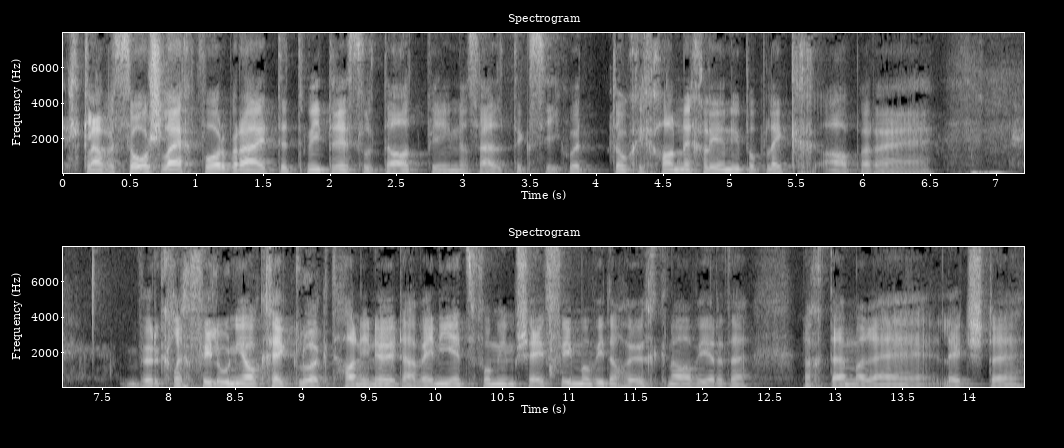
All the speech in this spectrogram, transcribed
ich glaube, so schlecht vorbereitet mit Resultat bin ich noch selten gewesen. Gut, doch, ich habe ein bisschen einen Überblick, aber äh, wirklich viel Unihockey geschaut habe ich nicht. Auch wenn ich jetzt von meinem Chef immer wieder hochgenommen werde, nachdem er äh, letzte,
